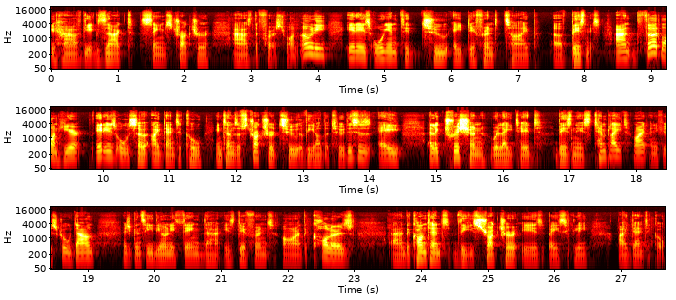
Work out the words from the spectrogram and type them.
you have the exact same structure as the first one, only it is oriented to a different type of business. And the third one here, it is also identical in terms of structure to the other two. This is a electrician related business template, right? And if you scroll down, as you can see, the only thing that is different are the colors and the content. The structure is basically identical.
